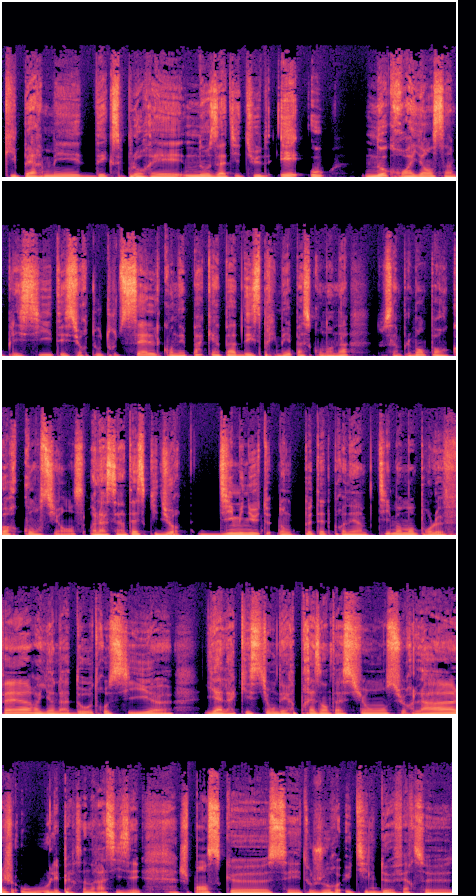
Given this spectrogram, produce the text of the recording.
qui permet d'explorer nos attitudes et ou nos croyances implicites et surtout toutes celles qu'on n'est pas capable d'exprimer parce qu'on n'en a tout simplement pas encore conscience. Voilà, c'est un test qui dure 10 minutes, donc peut-être prenez un petit moment pour le faire. Il y en a d'autres aussi. Euh, il y a la question des représentations sur l'âge ou les personnes racisées. Je pense que c'est toujours utile de faire ce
